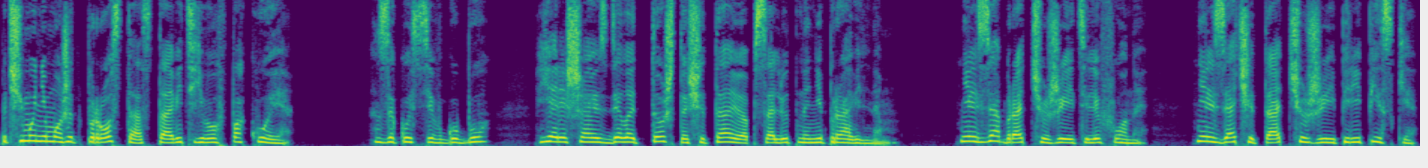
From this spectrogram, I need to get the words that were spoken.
Почему не может просто оставить его в покое? Закусив губу, я решаю сделать то, что считаю абсолютно неправильным. Нельзя брать чужие телефоны, нельзя читать чужие переписки.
